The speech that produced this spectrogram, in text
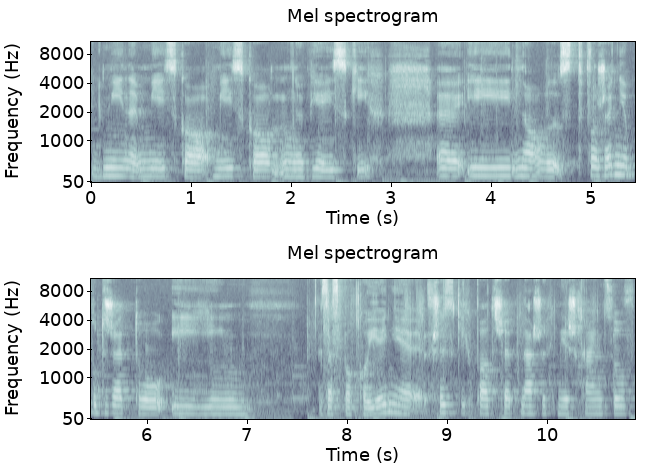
gmin miejsko, miejsko-wiejskich E, i no, stworzenie budżetu i zaspokojenie wszystkich potrzeb naszych mieszkańców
